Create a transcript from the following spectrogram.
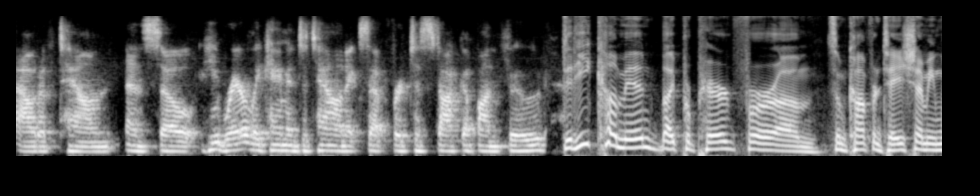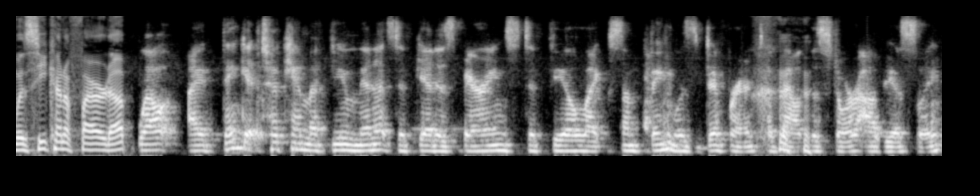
out of town. And so he rarely came into town except for to stock up on food. Did he come in like prepared for um, some confrontation? I mean, was he kind of fired up? Well, I think it took him a few minutes to get his bearings to feel like something was different about the store, obviously.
